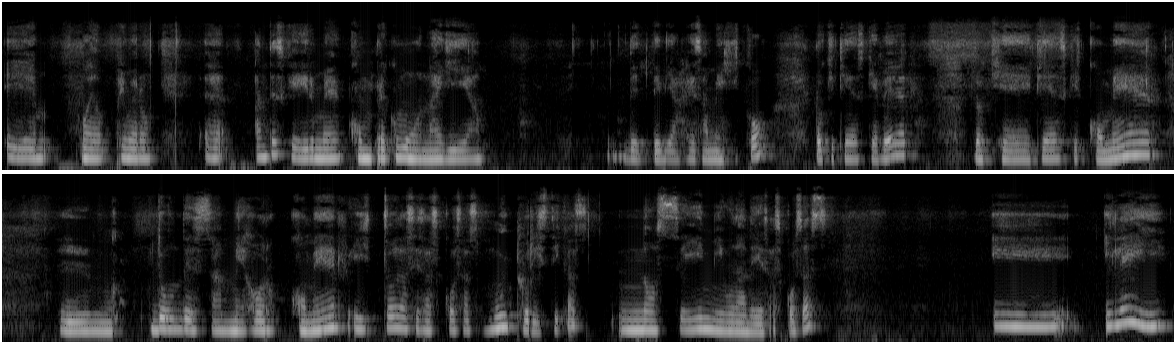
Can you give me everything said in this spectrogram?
eh, bueno, primero, eh, antes que irme, compré como una guía de, de, viajes a México, lo que tienes que ver, lo que tienes que comer, dónde es mejor comer y todas esas cosas muy turísticas. No sé ni una de esas cosas. Y, leí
